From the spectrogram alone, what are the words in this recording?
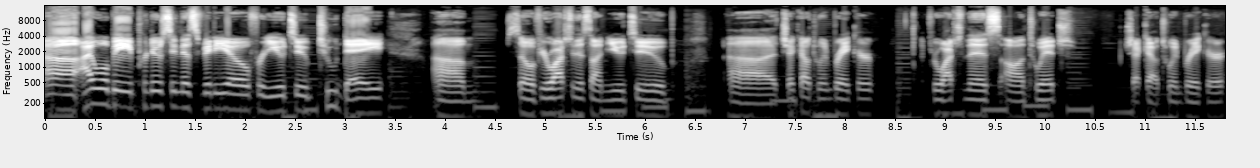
Uh, I will be producing this video for YouTube today. Um, so if you're watching this on YouTube, uh, check out Twin Breaker. You're watching this on Twitch, check out Twin Breaker.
